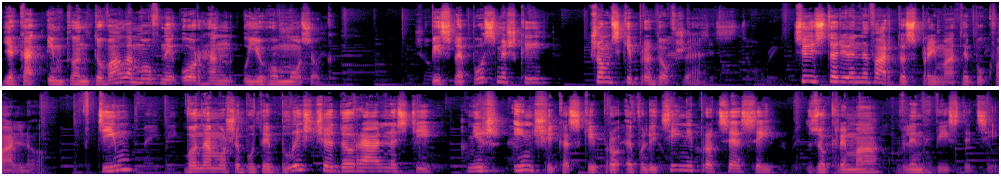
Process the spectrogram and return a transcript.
яка імплантувала мовний орган у його мозок. Після посмішки Чомський продовжує. Цю історію не варто сприймати буквально. Втім, вона може бути ближчою до реальності, ніж інші казки про еволюційні процеси, зокрема в лінгвістиці.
